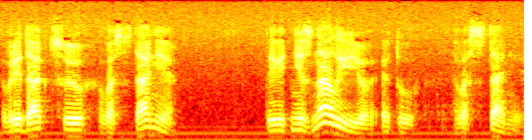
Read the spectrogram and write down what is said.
в редакцию «Восстание». Ты ведь не знал ее, эту «Восстание»?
